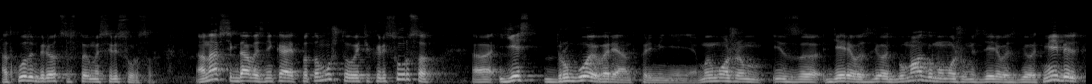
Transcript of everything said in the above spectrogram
откуда берется стоимость ресурсов, она всегда возникает потому, что у этих ресурсов э, есть другой вариант применения. Мы можем из дерева сделать бумагу, мы можем из дерева сделать мебель,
